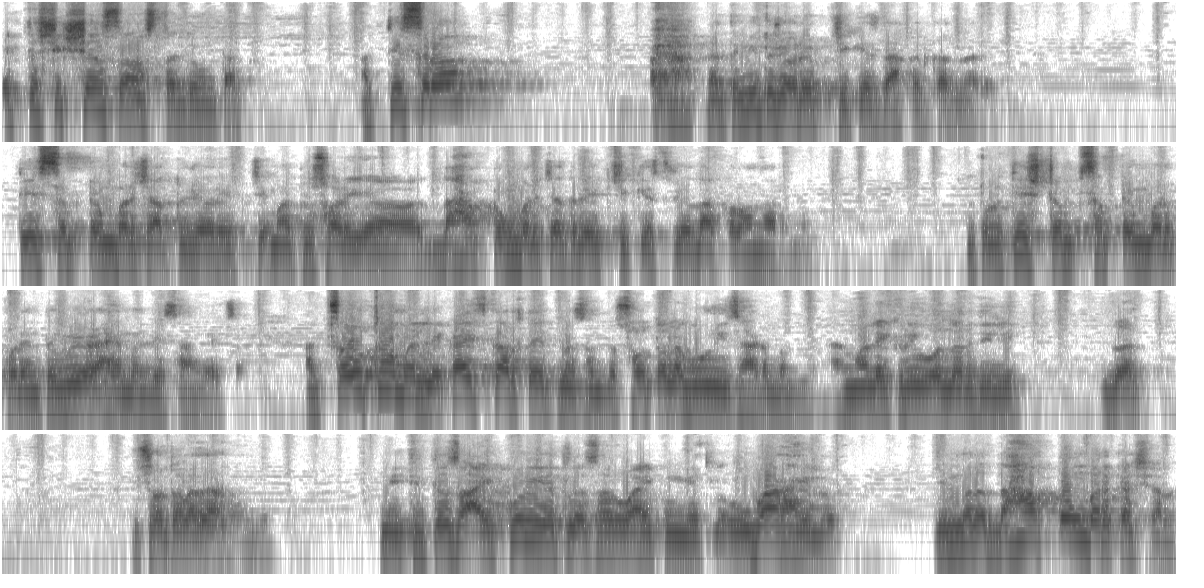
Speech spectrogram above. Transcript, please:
एक तर शिक्षण संस्था देऊन टाक. आणि तिसरं नाही मी तुझ्यावर रेपची केस दाखल करणार आहे. तीस सप्टेंबरच्या तुझ्या रेपची मात्र सॉरी दहा ऑक्टोबरच्या रेपची केस तुझ्या दाखल होणार नाही. तुला तीस सप्टेंबर पर्यंत वेळ आहे म्हणले सांगायचा. आणि चौथं म्हणले काहीच करता येत नसेल तर स्वतःला गोळी झाड म्हणले. आणि मला एक रिव्हॉल्वर दिली. गन स्वतःला झाड म्हणले. मी तिथंच ऐकून घेतलं सर्व ऐकून घेतलं. उभा राहिलो. मी मला दहा ऑक्टोबर कशाला?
